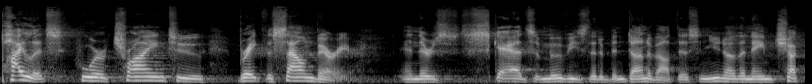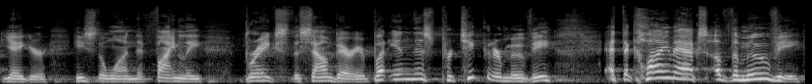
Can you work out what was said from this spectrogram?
pilots who are trying to break the sound barrier. And there's scads of movies that have been done about this. And you know the name Chuck Yeager. He's the one that finally breaks the sound barrier. But in this particular movie, at the climax of the movie,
